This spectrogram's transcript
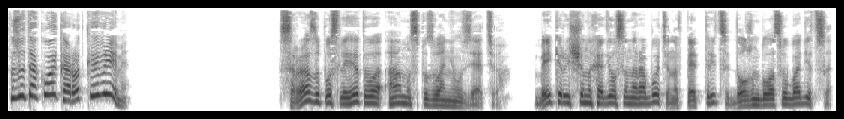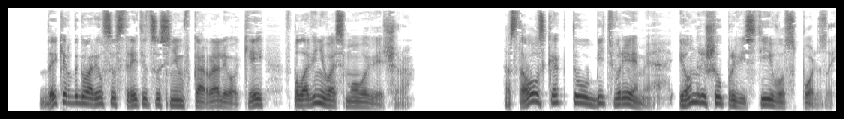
за такое короткое время». Сразу после этого Амос позвонил зятю. Бейкер еще находился на работе, но в 5.30 должен был освободиться. Деккер договорился встретиться с ним в Корале Окей в половине восьмого вечера. Оставалось как-то убить время, и он решил провести его с пользой.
